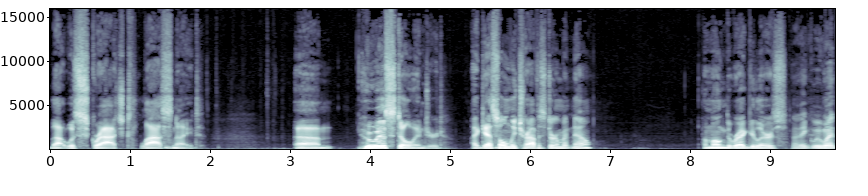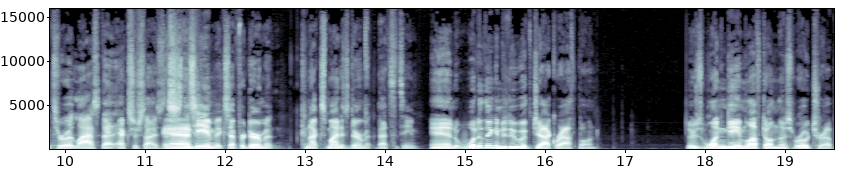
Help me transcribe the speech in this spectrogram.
that was scratched last night? Um, who is still injured? I guess only Travis Dermott now among the regulars. I think we went through it last that exercise. This And- is the team except for Dermott. Canucks minus Dermott. That's the team. And what are they going to do with Jack Rathbone? There's one game left on this road trip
